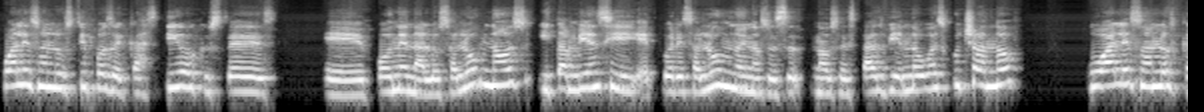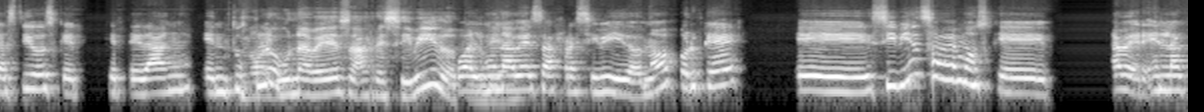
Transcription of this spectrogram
cuáles son los tipos de castigo que ustedes ponen a los alumnos y también si tú eres alumno y nos, nos estás viendo o escuchando, cuáles son los castigos que, te dan en tu o club. alguna vez has recibido. O alguna vez has recibido, ¿no? Porque eh, si bien sabemos que, a ver, en la,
